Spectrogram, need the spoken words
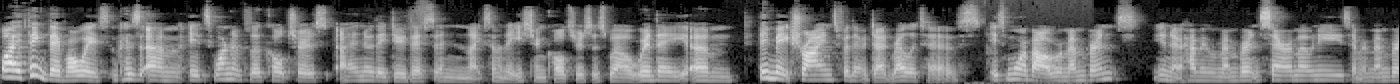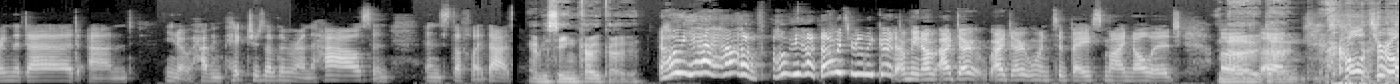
Well, I think they've always because um, it's one of the cultures. I know they do this in like some of the Eastern cultures as well, where they um, they make shrines for their dead relatives. It's more about remembrance, you know, having remembrance ceremonies and remembering the dead, and you know, having pictures of them around the house and and stuff like that. Have you seen Coco? Oh yeah, have. Oh yeah, that was really good. I mean, I, I don't, I don't want to base my knowledge No, of um, cultural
